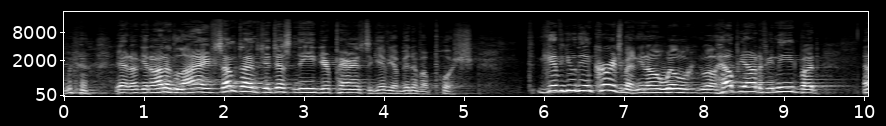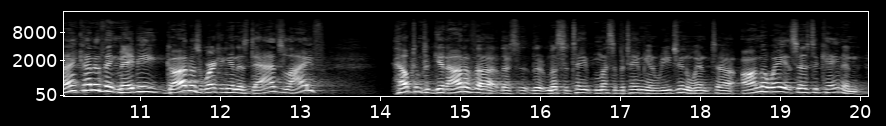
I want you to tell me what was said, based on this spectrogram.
you know, get on with life. Sometimes you just need your parents to give you a bit of a push, give you the encouragement. You know, we'll, we'll help you out if you need, but, and I kind of think maybe God was working in his dad's life helped him to get out of the, the Mesopotamian region, went uh, on the way, it says, to Canaan,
